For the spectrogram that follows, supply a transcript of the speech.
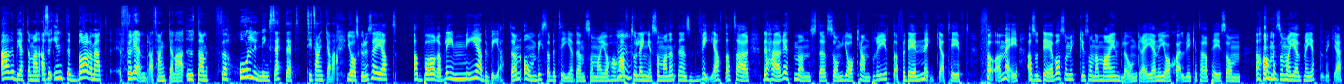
arbetar man alltså inte bara med att förändra tankarna utan förhållningssättet till tankarna. Jag skulle säga att att bara bli medveten om vissa beteenden som man ju har haft Mm. så länge som man inte ens vet att så här, det här är ett mönster som jag kan bryta för det är negativt för mig. Alltså det var så mycket sådana mindblown grejer när jag själv gick i terapi som, ja men som har hjälpt mig jättemycket.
